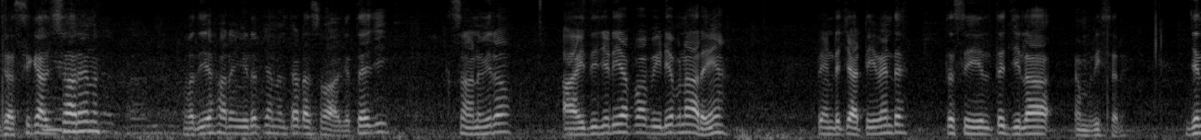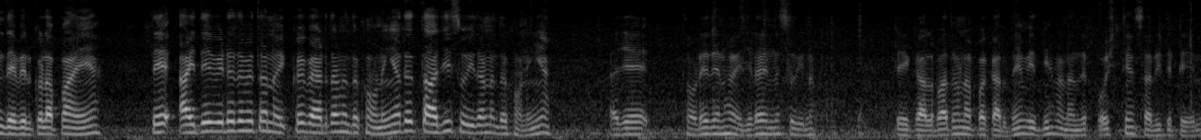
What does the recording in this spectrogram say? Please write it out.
ਸਤਿ ਸ਼੍ਰੀ ਅਕਾਲ ਜੀ ਸਾਰਿਆਂ ਨੂੰ। ਵਧੀਆ ਫਾਰਮ YouTube ਚੈਨਲ ਤੁਹਾਡਾ ਸਵਾਗਤ ਹੈ ਜੀ। ਕਿਸਾਨ ਵੀਰੋ, ਅੱਜ ਦੀ ਜਿਹੜੀ ਆਪਾਂ ਵੀਡੀਓ ਬਣਾ ਰਹੇ ਆ ਪਿੰਡ ਚਾਟੀਵਿੰਡ ਤਹਿਸੀਲ ਤੇ ਜ਼ਿਲ੍ਹਾ ਅੰਮ੍ਰਿਤਸਰ, ਜਿੰਦੇ ਬਿਲਕੁਲ ਆਪਾਂ ਆਏ ਆ ਤੇ ਅੱਜ ਦੀ ਵੀਡੀਓ ਦੇ ਵਿੱਚ ਤੁਹਾਨੂੰ ਇੱਕੋ ਹੀ ਬੈਟ ਤੁਹਾਨੂੰ ਦਿਖਾਉਣੀ ਆ ਤੇ ਤਾਜੀ ਸੂਈ ਤੁਹਾਨੂੰ ਦਿਖਾਉਣੀ ਆ। ਅਜੇ ਥੋੜੇ ਦਿਨ ਹੋਏ ਜਿਹੜਾ ਇਹਨੇ ਸੂਈ ਨੂੰ। ਤੇ ਗੱਲਬਾਤ ਹੁਣ ਆਪਾਂ ਕਰਦੇ ਹਾਂ ਵੀਰ ਜੀ ਹੁਣਾਂ ਦੇ ਪੁੱਛਦੇ ਹਾਂ ਸਾਰੀ ਡਿਟੇਲ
